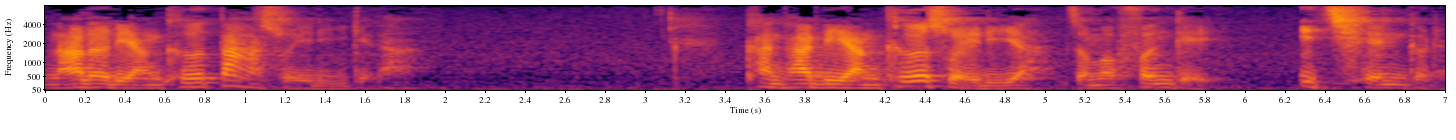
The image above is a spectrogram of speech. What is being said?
拿了两颗大水梨给他，看他两颗水梨啊怎么分给一千个人。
